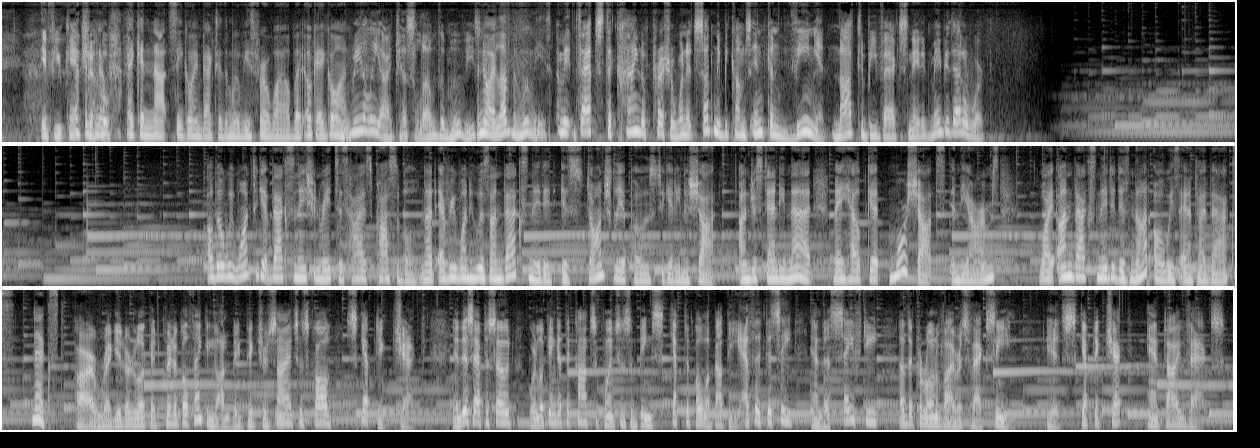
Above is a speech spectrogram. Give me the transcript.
if you can't I show. I cannot see going back to the movies for a while, but okay, go on. Really, I just love the movies. No, I love the movies. I mean, that's the kind of pressure when it suddenly becomes inconvenient not to be vaccinated. Maybe that'll work. Although we want to get vaccination rates as high as possible, not everyone who is unvaccinated is staunchly opposed to getting a shot. Understanding that may help get more shots in the arms. Why unvaccinated is not always anti vax. Next. Our regular look at critical thinking on big picture science is called Skeptic Check. In this episode, we're looking at the consequences of being skeptical about the efficacy and the safety of the coronavirus vaccine. It's Skeptic Check Anti Vax.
